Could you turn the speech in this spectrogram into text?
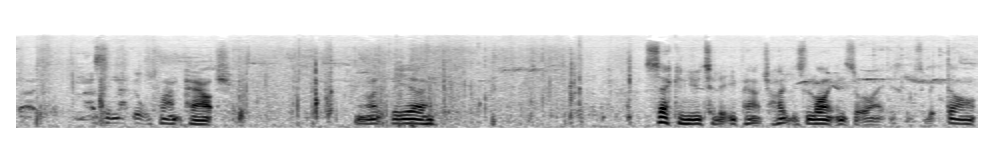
that. So that's in that little plant pouch. Right, the uh, second utility pouch, I hope this lighting's alright, it looks a bit dark.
